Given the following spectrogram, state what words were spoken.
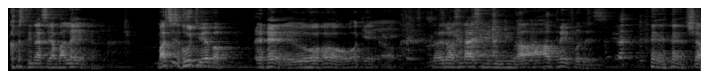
Because thina siyabaleka. Much as good you ever oh, okay. No, it was nice meeting you. I'll, I'll pay for this. Sure.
